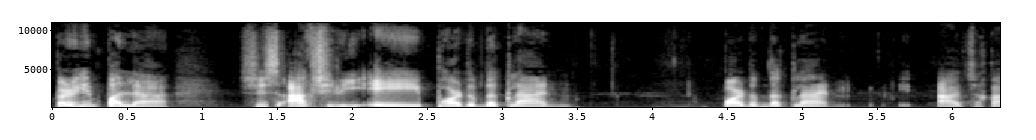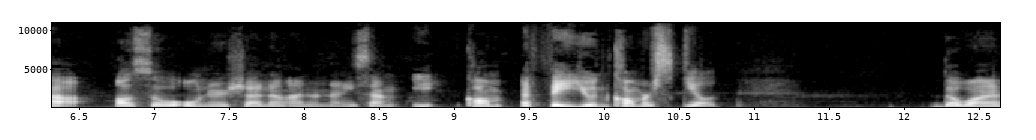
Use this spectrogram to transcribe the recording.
Pero yun pala, she's actually a part of the clan. Part of the clan. At saka also owner siya ng ano ng isang e-com a Fayun Commerce Guild. The one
